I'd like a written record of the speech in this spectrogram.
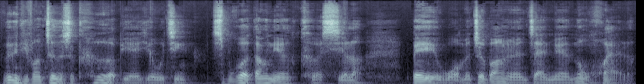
那个地方真的是特别幽静。只不过当年可惜了，被我们这帮人在里面弄坏了。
